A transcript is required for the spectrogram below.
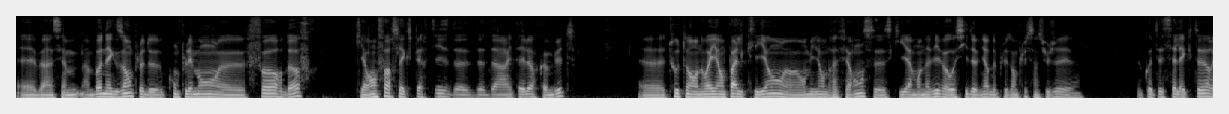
ben, c'est un, bon exemple de complément euh, fort d'offres qui renforce l'expertise d'un retailer comme but, tout en noyant pas le client en millions de références, ce qui, à mon avis, va aussi devenir de plus en plus un sujet. Le côté sélecteur,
